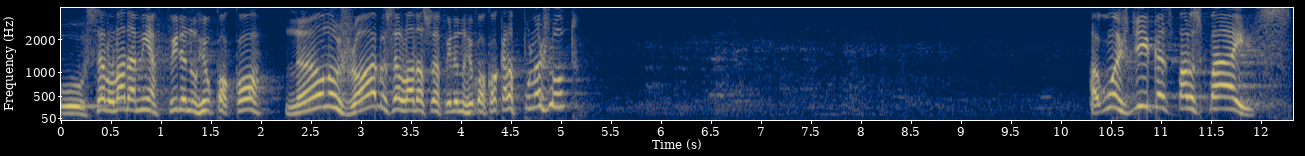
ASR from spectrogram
o celular da minha filha no Rio Cocó? Não, não joga o celular da sua filha no Rio Cocó, que ela pula junto. Algumas dicas para os pais.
